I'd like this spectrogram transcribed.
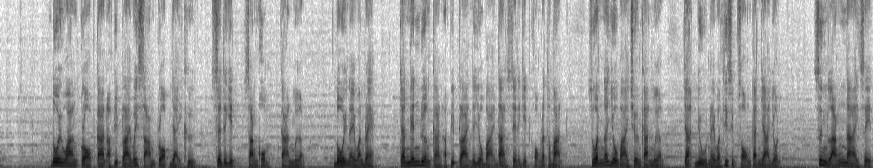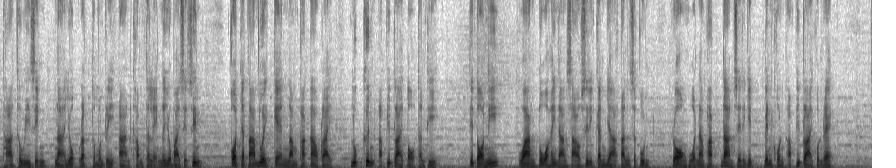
โดยวางกรอบการอภิปรายไว้ 3 กรอบใหญ่คือ เศรษฐกิจ สังคม การเมือง โดยในวันแรกจะเน้นเรื่องการอภิปรายนโยบายด้านเศรษฐกิจของรัฐบาล ส่วนนโยบายเชิงการเมืองจะอยู่ในวันที่ 12 กันยายน ซึ่งหลังนายเศรษฐาทวีสิน นายกรัฐมนตรีอ่านคำแถลงนโยบายเสร็จสิ้น ก็จะตามด้วยแกนนำพักก้าวไกล ลุกขึ้นอภิปรายต่อทันที ที่ตอนนี้วางตัวให้นางสาวสิริกัญญาตันสกุล รองหัวหน้าพักด้านเศรษฐกิจเป็นคนอภิปรายคนแรก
